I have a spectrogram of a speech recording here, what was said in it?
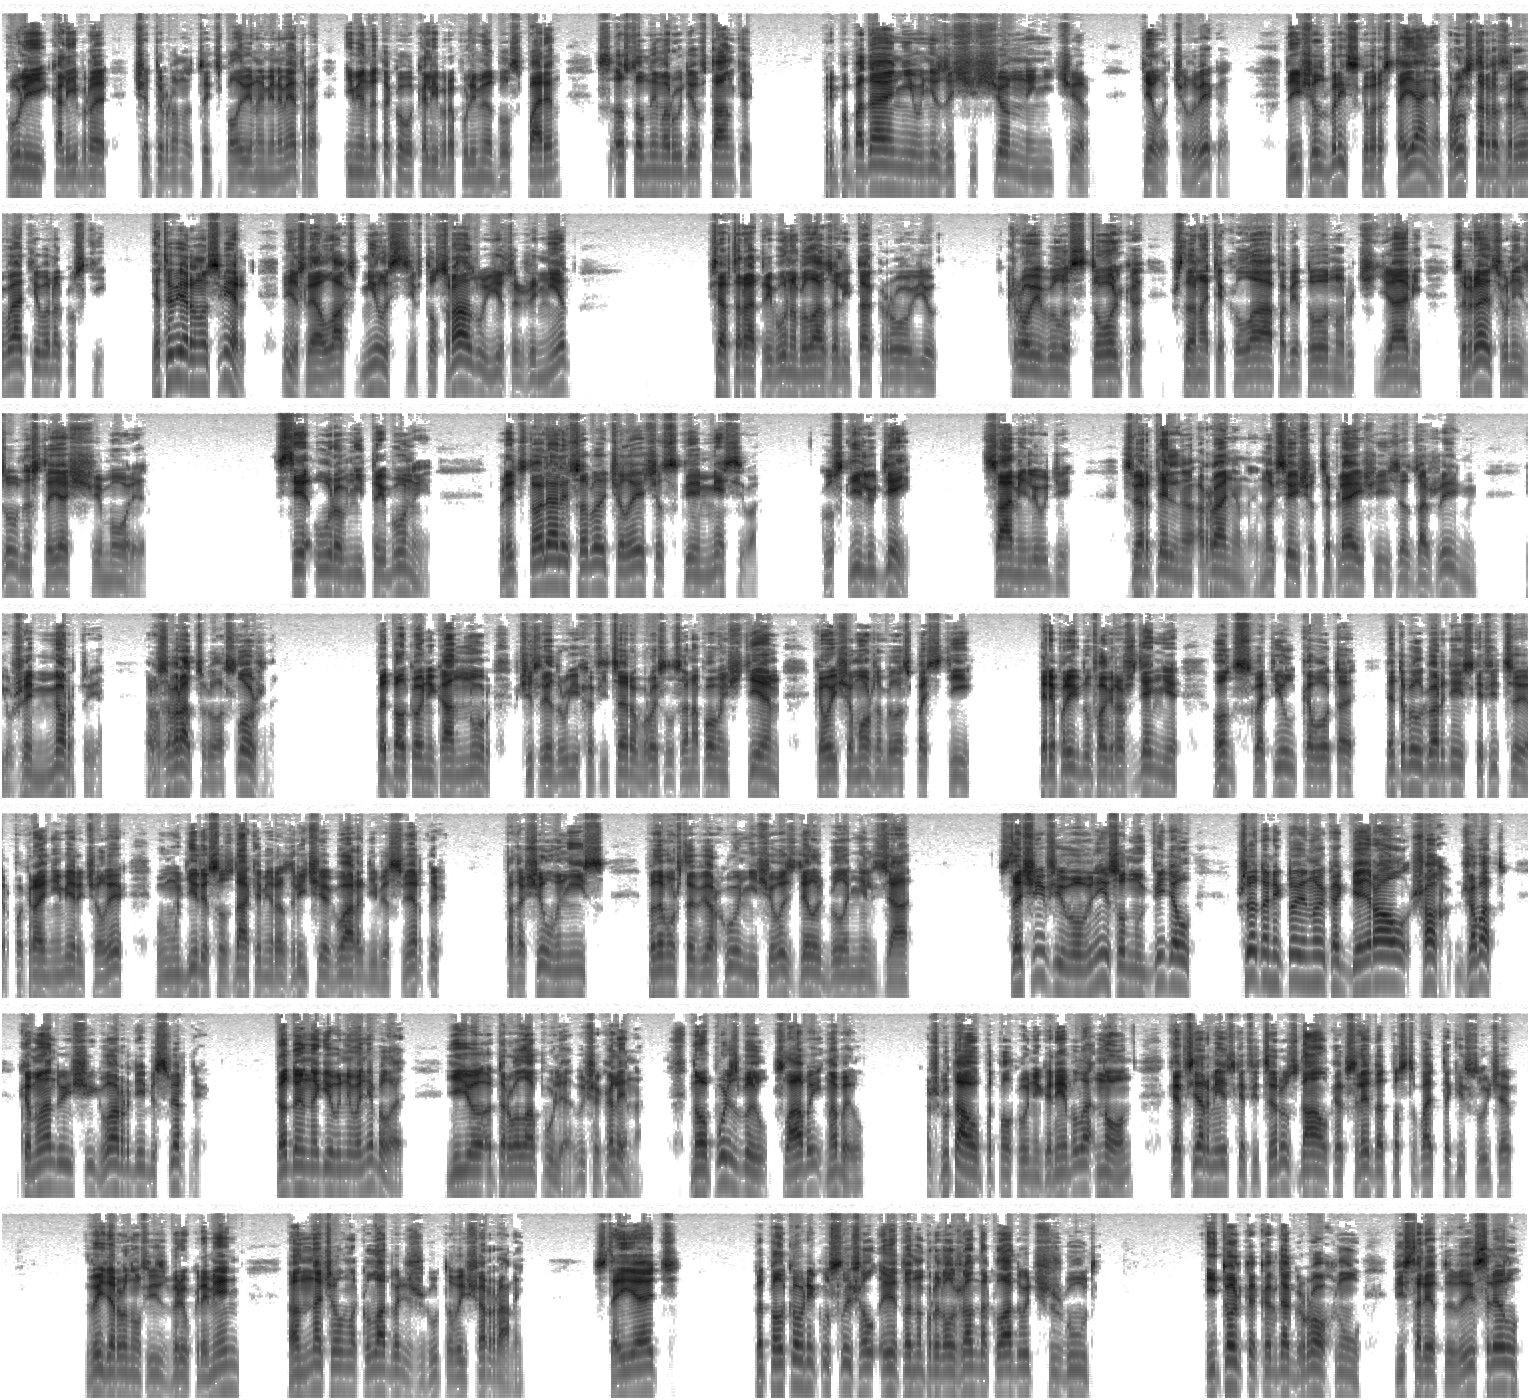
Пули калибра 14,5 мм, именно такого калибра пулемет был спарен с основным орудием в танке, при попадании в незащищенный ничем тело человека, да еще с близкого расстояния, просто разрывать его на куски. Это верно смерть. Если Аллах милостив, то сразу, если же нет. Вся вторая трибуна была залита кровью. Крови было столько, что она текла по бетону ручьями, собираясь внизу в настоящее море. Все уровни трибуны представляли собой человеческое месиво, куски людей, сами люди, смертельно раненые, но все еще цепляющиеся за жизнь, и уже мертвые. Разобраться было сложно. Подполковник Аннур в числе других офицеров бросился на помощь тем, кого еще можно было спасти. Перепрыгнув ограждение, он схватил кого-то. Это был гвардейский офицер, по крайней мере, человек в мундире со знаками различия гвардии бессмертных, потащил вниз, потому что вверху ничего сделать было нельзя. Стащив его вниз, он увидел, что это никто иной, как генерал Шах Джават, командующий гвардией бессмертных. Одной ноги у него не было, ее оторвала пуля выше колена. Но пульс был слабый, но был. Жгута у подполковника не было, но он, как все армейские офицеры, знал, как следует поступать в таких случаях. Выдернув из брюк ремень, он начал накладывать жгутовые шараны. «Стоять!» Подполковник услышал это, но продолжал накладывать жгут. И только когда грохнул пистолетный выстрел,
